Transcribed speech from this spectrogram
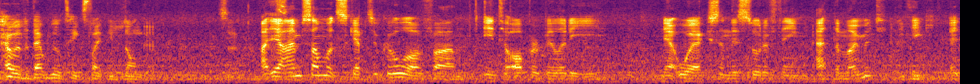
However, that will take slightly longer. So. Uh, yeah, I'm somewhat skeptical of um, interoperability networks and this sort of thing at the moment. I think it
